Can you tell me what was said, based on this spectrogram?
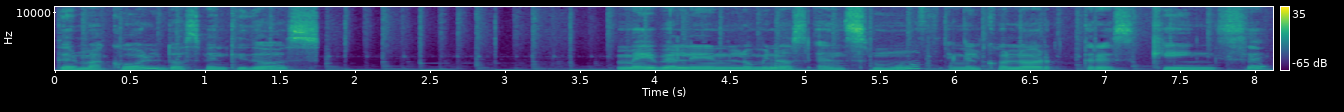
Dermacol 222 Maybelline Luminous and Smooth en el color 315.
